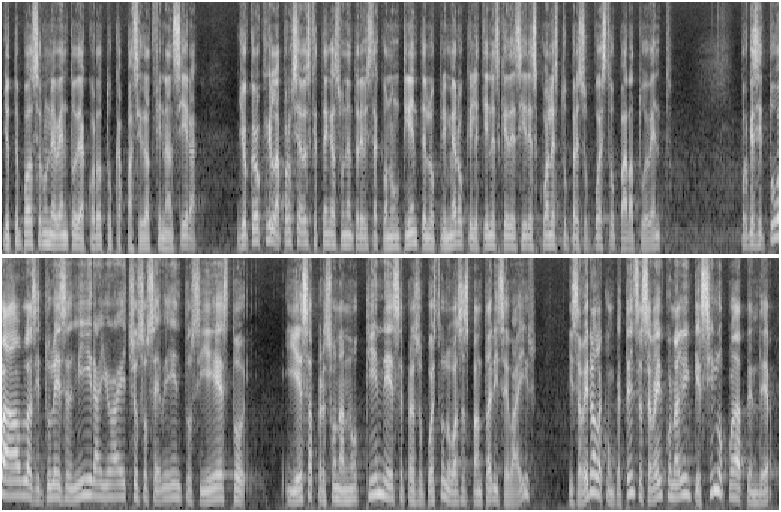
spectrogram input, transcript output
yo te puedo hacer un evento de acuerdo a tu capacidad financiera. Yo creo que la próxima vez que tengas una entrevista con un cliente, lo primero que le tienes que decir es cuál es tu presupuesto para tu evento. Porque si tú hablas y tú le dices, mira, yo he hecho esos eventos y esto, y esa persona no tiene ese presupuesto, lo vas a espantar y se va a ir. Y se va a ir a la competencia, se va a ir con alguien que sí lo pueda atender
